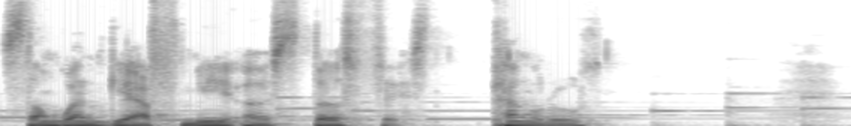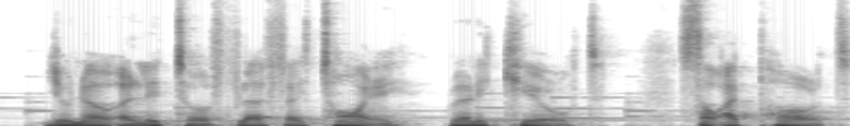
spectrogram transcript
Someone gave me a starfish kangaroo. You know, a little fluffy toy, really cute. So I pulled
